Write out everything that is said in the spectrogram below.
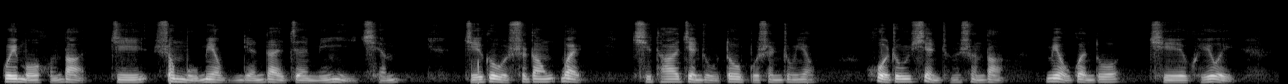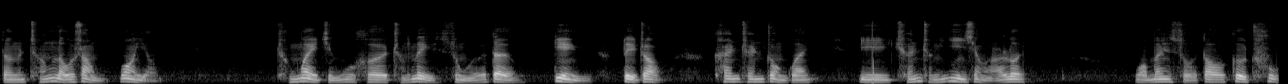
规模宏大及圣母庙年代在明以前，结构适当外，其他建筑都不甚重要。霍州县城甚大，庙观多，且魁伟等城楼上望有，城外景物和城内耸额的殿宇对照，堪称壮观。以全城印象而论。我们所到各处，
